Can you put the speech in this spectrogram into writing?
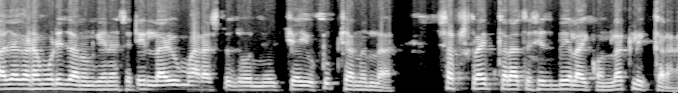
ताज्या घडामोडी जाणून घेण्यासाठी लाईव्ह महाराष्ट्र झोन न्यूजच्या यूट्यूब चॅनलला सबस्क्राईब करा तसेच बेल आयकॉनला क्लिक करा.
